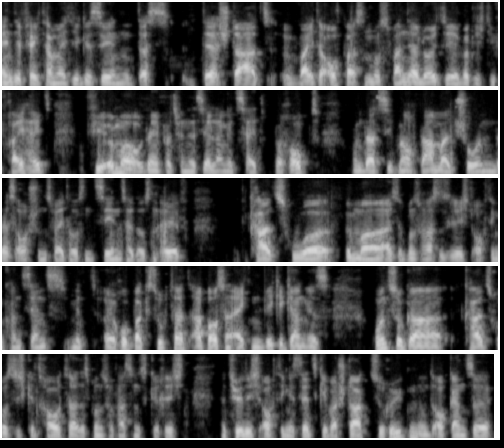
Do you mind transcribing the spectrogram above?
Endeffekt haben wir hier gesehen, dass der Staat weiter aufpassen muss, wann er Leute wirklich die Freiheit für immer oder jedenfalls für eine sehr lange Zeit beraubt. Und das sieht man auch damals schon, dass auch schon 2010, 2011 Karlsruhe immer, also Bundesverfassungsgericht, auch den Konsens mit Europa gesucht hat, aber auch seinen eigenen Weg gegangen ist und sogar Karlsruhe sich getraut hat, das Bundesverfassungsgericht natürlich auch den Gesetzgeber stark zu rügen und auch ganze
